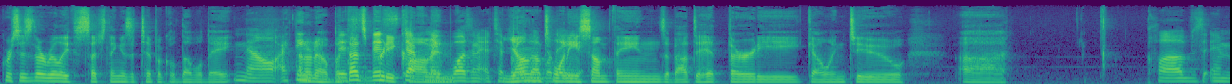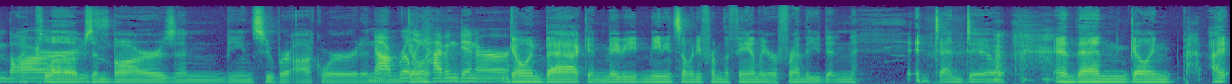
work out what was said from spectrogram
Of course, is there really such thing as a typical double date? No, I think I don't know, but this- that's this pretty definitely common. Wasn't a typical Young double date. twenty somethings about to hit thirty, going to uh, clubs and bars, clubs and bars and being super awkward and not really going, having dinner. going back and maybe meeting somebody from the family or a friend that you didn't intend to, and then going. I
